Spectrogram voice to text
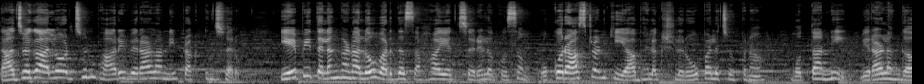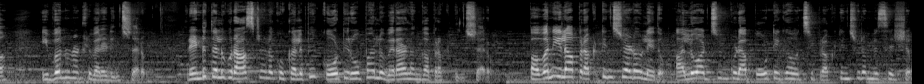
తాజాగా అల్లు అర్జున్ భారీ విరాళాన్ని ప్రకటించారు. ఏపీ తెలంగాణలో వరద సహాయ చర్యల కోసం ఒక్కో రాష్ట్రానికి యాభై లక్షల రూపాయల చొప్పున మొత్తాన్ని విరాళంగా ఇవ్వనున్నట్లు వెల్లడించారు. రెండు తెలుగు రాష్ట్రాలకు కలిపి కోటి రూపాయలు విరాళంగా ప్రకటించారు. పవన్ ఇలా ప్రకటించాడో లేదో అల్లు అర్జున్ కూడా పోటీగా వచ్చి ప్రకటించడం విశేషం.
